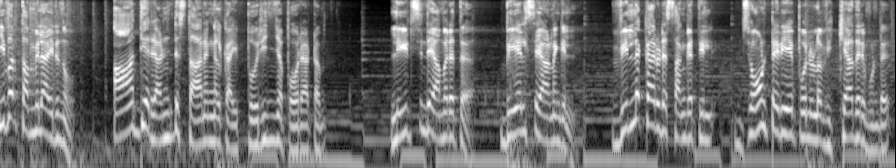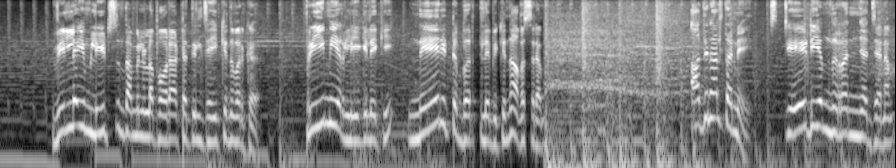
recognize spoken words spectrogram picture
ഇവർ തമ്മിലായിരുന്നു ആദ്യ രണ്ട് സ്ഥാനങ്ങൾക്കായി പൊരിഞ്ഞ പോരാട്ടം. ലീഡ്സിന്റെ അമരത്ത് ബിയൽസയാണെങ്കിൽ വില്ലക്കാരുടെ സംഘത്തിൽ ജോൺ ടെറിയെ പോലുള്ള വിഖ്യാതരുമുണ്ട്. വില്ലയും ലീഡ്സും തമ്മിലുള്ള പോരാട്ടത്തിൽ ജയിക്കുന്നവർക്ക് പ്രീമിയർ ലീഗിലേക്ക് നേരിട്ട് ബെർത്ത് ലഭിക്കുന്ന അവസരം. അതിനാൽ തന്നെ സ്റ്റേഡിയം നിറഞ്ഞ ജനം.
